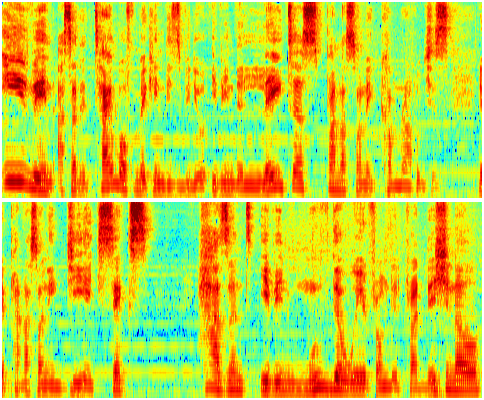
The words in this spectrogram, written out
Even as at the time of making this video, even the latest Panasonic camera, which is the Panasonic GH6, hasn't even moved away from the traditional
